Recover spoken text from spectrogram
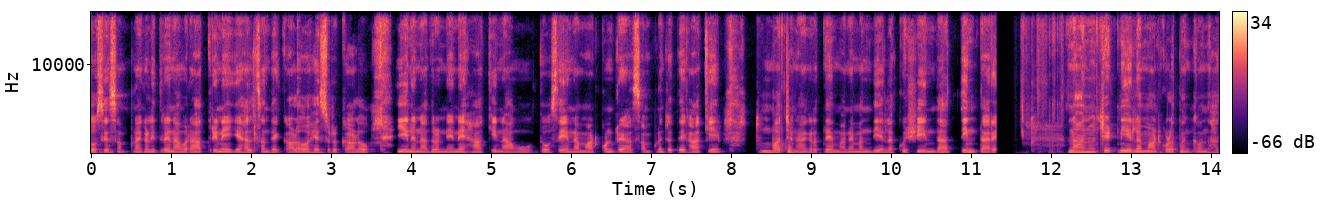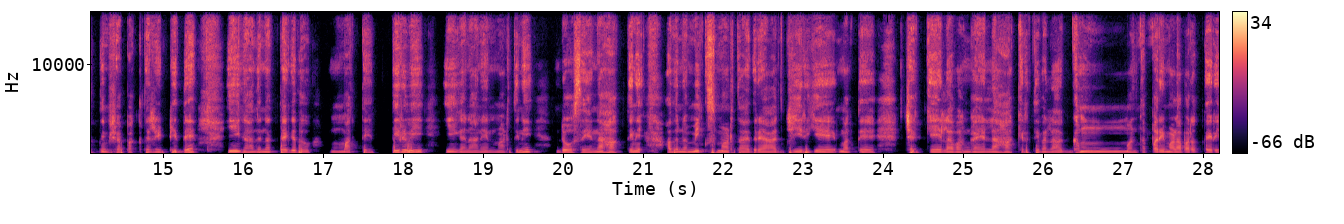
ದೋಸೆ ಸಂಪಣಗಳಿದ್ರೆ ನಾವು ರಾತ್ರಿನೇ ಹಲಸಂದೆ ಕಾಳು, ಹೆಸರು ಕಾಳು ಏನನ್ನಾದರೂ ನೆನೆ ಹಾಕಿ ನಾವು ದೋಸೆಯನ್ನು ಮಾಡಿಕೊಂಡ್ರೆ ಆ ಸಂಪಣ ಜೊತೆಗೆ ಹಾಕಿ ತುಂಬ ಚೆನ್ನಾಗಿರುತ್ತೆ. ಮನೆ ಮಂದಿ ಎಲ್ಲ ಖುಷಿಯಿಂದ ತಿಂತಾರೆ. ನಾನು ಚಟ್ನಿ ಎಲ್ಲ ಮಾಡ್ಕೊಳ್ಳೋ ತನಕ ಒಂದು ಹತ್ತು ನಿಮಿಷ ಪಕ್ಕದಲ್ಲಿ ಇಟ್ಟಿದ್ದೆ. ಈಗ ಅದನ್ನು ತೆಗೆದು ಮತ್ತೆ ತಿರುವಿ ಈಗ ನಾನೇನು ಮಾಡ್ತೀನಿ? ದೋಸೆಯನ್ನು ಹಾಕ್ತೀನಿ. ಅದನ್ನು ಮಿಕ್ಸ್ ಮಾಡ್ತಾ ಇದ್ದರೆ ಆ ಜೀರಿಗೆ ಮತ್ತು ಚಕ್ಕೆ, ಲವಂಗ ಎಲ್ಲ ಹಾಕಿರ್ತೀವಲ್ಲ ಘಮ್ ಅಂತ ಪರಿಮಳ ಬರುತ್ತೆ ರೀ.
